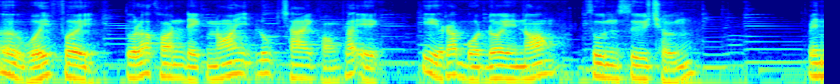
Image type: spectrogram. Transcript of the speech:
เออเหวยเฟย ตัวละครเด็กน้อยลูกชายของพระเอกที่รับบทโดยน้องซุนซือเฉิง เป็น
